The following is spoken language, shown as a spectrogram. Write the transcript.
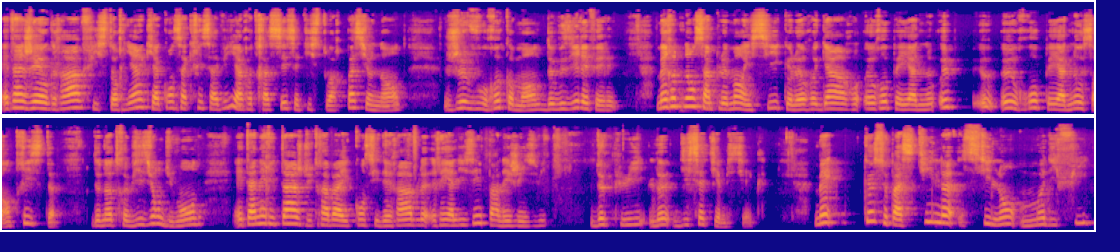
est un géographe historien qui a consacré sa vie à retracer cette histoire passionnante. Je vous recommande de vous y référer. Mais retenons simplement ici que le regard européano, européano-centriste de notre vision du monde est un héritage du travail considérable réalisé par les jésuites depuis le XVIIe siècle. Mais que se passe-t-il si l'on modifie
